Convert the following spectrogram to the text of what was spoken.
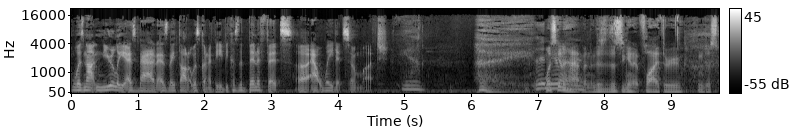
was not nearly as bad as they thought it was going to be because the benefits uh, outweighed it so much. yeah. What's going to happen? This, this is going to fly through and just.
